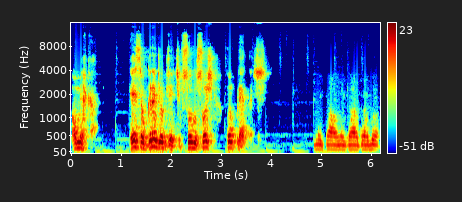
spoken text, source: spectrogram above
ao mercado. Esse é o grande objetivo, soluções completas. Legal, legal, Eduardo.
